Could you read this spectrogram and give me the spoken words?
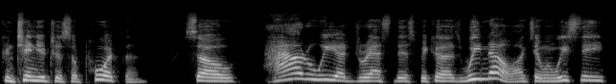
continue to support them. So how do we address this? Because we know like i said when we see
